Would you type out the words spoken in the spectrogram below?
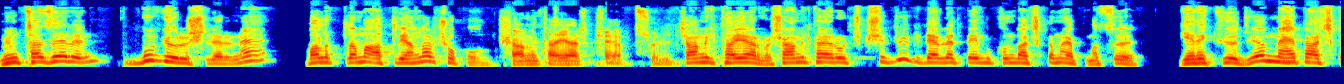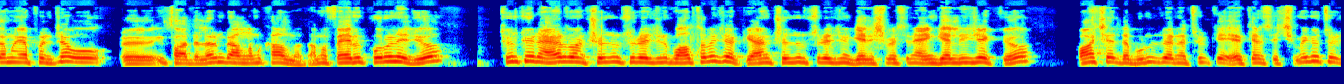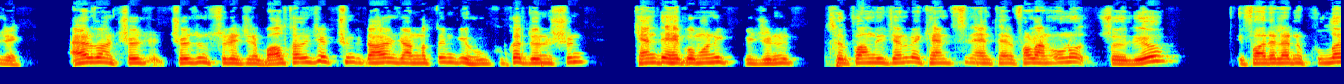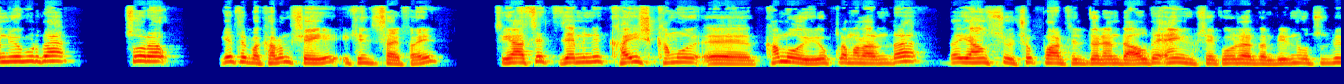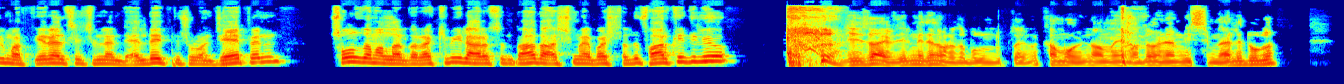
Mümtazer'in bu görüşlerine balıklama atlayanlar çok oldu. Şamil Tayyar şey yaptı söyledi. Şamil Tayyar var. Şamil Tayyar o çıkışı diyor ki Devlet Bey'in bu konuda açıklama yapması gerekiyor diyor. MHP açıklama yapınca o e, ifadelerin bir anlamı kalmadı. Ama Fehmi Koru ne diyor? Türkiye'nin Erdoğan çözüm sürecini baltalayacak. Yani çözüm sürecinin gelişmesini engelleyecek diyor. Bahçeli de bunun üzerine Türkiye erken seçime götürecek. Erdoğan çöz- çözüm sürecini baltalayacak. Çünkü daha önce anlattığım gibi hukuka dönüşün kendi hegemonik gücünü tırpanlayacağını ve kendisini enter falan onu söylüyor. İfadelerini kullanıyor burada. Sonra getir bakalım şeyi ikinci sayfayı. Siyaset zemini kayış kamu e, kamuoyu yoklamalarında da yansıyor. Çok partili dönemde aldığı en yüksek oylardan birini 31 Mart yerel seçimlerinde elde etmiş olan CHP'nin son zamanlarda rakibiyle arasını daha da aşmaya başladığı fark ediliyor. Cezaevleri neden orada bulunduklarını kamuoyunun anlayamadığı önemli isimlerle dolu.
